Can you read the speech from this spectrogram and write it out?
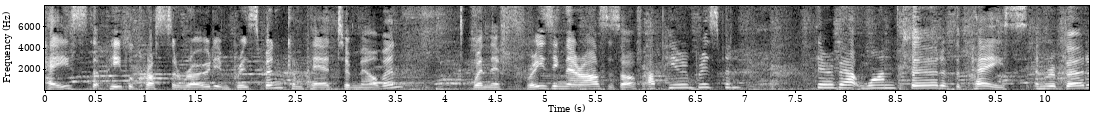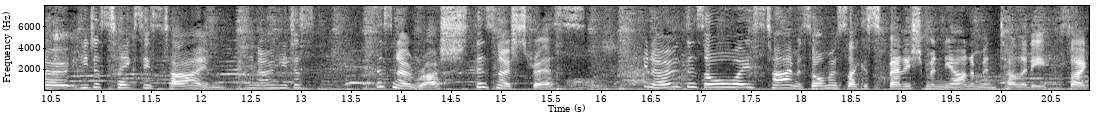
pace that people cross the road in brisbane compared to melbourne when they're freezing their asses off up here in brisbane they're about one third of the pace. And Roberto, he just takes his time. You know, he just, there's no rush, there's no stress. You know, there's always time. It's almost like a Spanish manana mentality. It's like,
